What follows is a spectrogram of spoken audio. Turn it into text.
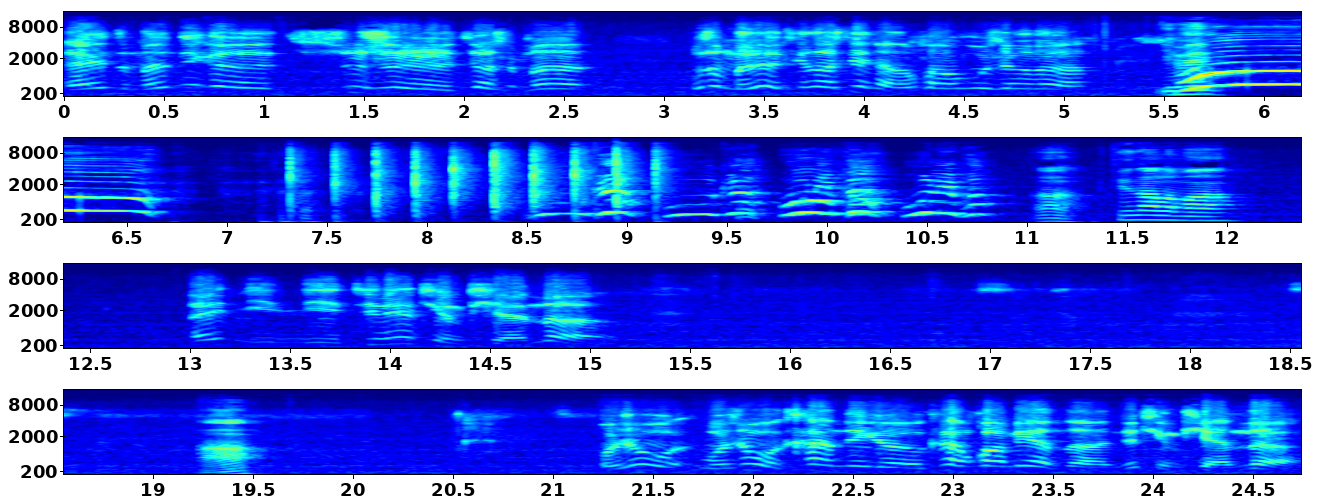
哎，怎么那个就是叫什么？我怎么没有听到现场的欢呼声呢？因为五个，五个，五里坡，五里坡。啊，听到了吗？哎，你你今天挺甜的，啊，那个看画面的，你这挺甜的，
